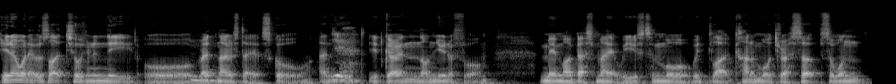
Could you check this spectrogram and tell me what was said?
you know, when it was like children in need or mm-hmm. Red Nose Day at school, and yeah. you'd, you'd, go in non-uniform. Me and my best mate, we used to more, we'd like kind of more dress up. So one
